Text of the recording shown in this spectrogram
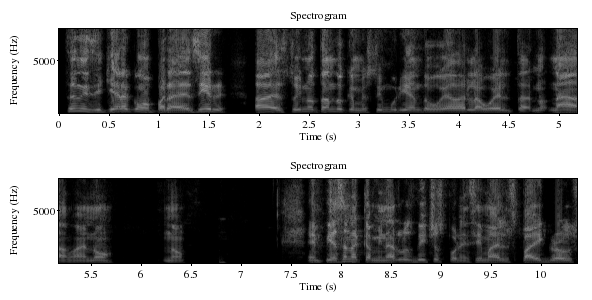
Entonces ni siquiera como para decir, ah, estoy notando que me estoy muriendo, voy a dar la vuelta. No, nada, mae, no, no. Empiezan a caminar los bichos por encima del Spike Growth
